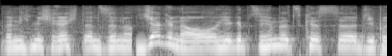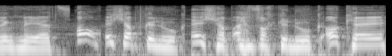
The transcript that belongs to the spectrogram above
wenn ich mich recht entsinne. Ja, genau. Hier gibt es die Himmelskiste. Die bringt mir jetzt... Oh, ich habe genug. Ich habe einfach genug. Okay.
